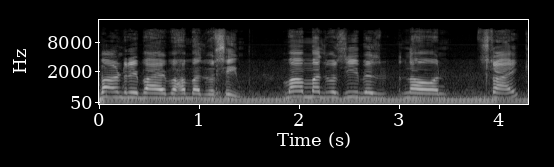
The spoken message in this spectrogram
Boundary by Muhammad Wasim. Muhammad Wasim is now on strike.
